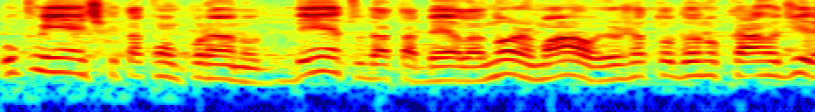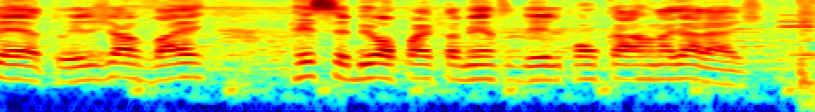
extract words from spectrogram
O cliente que está comprando dentro da tabela normal, eu já estou dando o carro direto, ele já vai receber o apartamento dele com o carro na garagem.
